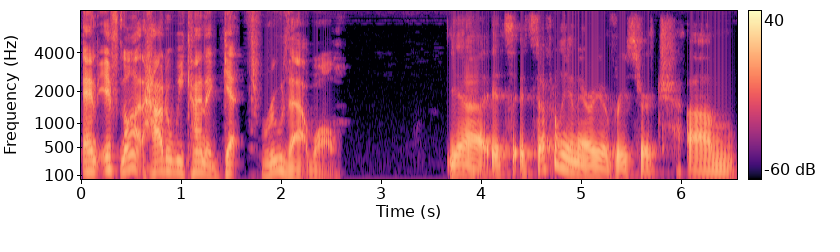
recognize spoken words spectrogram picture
and if not, how do we kind of get through that wall? Yeah, it's it's definitely an area of research. Um,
